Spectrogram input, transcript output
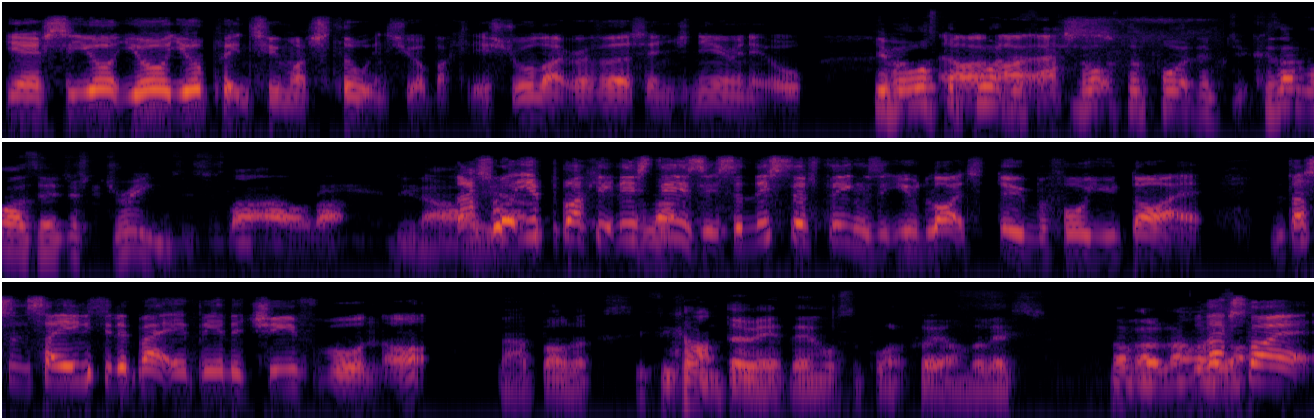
Yeah, so you're you're you're putting too much thought into your bucket list. You're like reverse engineering it all. Yeah, but what's the Oh, point? I- of, what's the point of? Because otherwise, they're just dreams. It's just like, oh, right, you know. That's oh, what yeah. your bucket list Like- is. It's a list of things that you'd like to do before you die. It doesn't say anything about it being achievable or not. Nah, bollocks. If you can't do it, then what's the point of putting it on the list? Not gonna lie. Well, that's like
